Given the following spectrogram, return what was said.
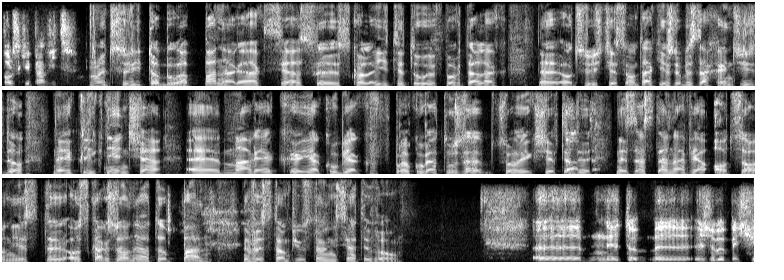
polskiej prawicy. Czyli to była pana reakcja, z, z kolei tytuły w portalach e, oczywiście są takie, żeby zachęcić do e, kliknięcia e, Marek Jakubiak w prokuraturze że człowiek się wtedy tak, tak. zastanawia, o co on jest e, oskarżony, a to pan wystąpił z tą inicjatywą. E, to, e, żeby być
